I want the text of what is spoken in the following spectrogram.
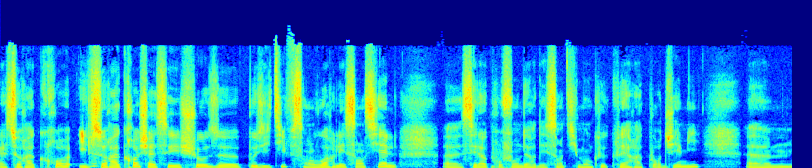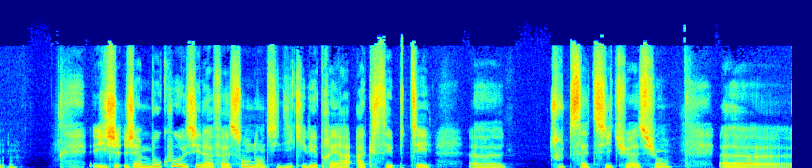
Il se raccroche à ces choses positives sans voir l'essentiel. c'est la profondeur des sentiments que Claire a pour Jamie. J'aime beaucoup aussi la façon dont il dit qu'il est prêt à accepter euh, toute cette situation. Euh,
